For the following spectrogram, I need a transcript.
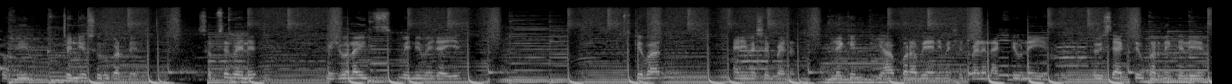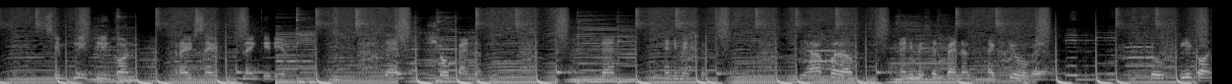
तो फिर चलिए शुरू करते हैं। सबसे पहले विजुअलाइज मेन्यू में जाइए। उसके बाद एनिमेशन पैनल लेकिन यहाँ पर अभी एनिमेशन पैनल एक्टिव नहीं है। तो इसे एक्टिव करने के लिए simply click on right side blank area then show panel then animation यहाँ पर अब एनिमेशन पैनल एक्टिव हो गया। तो click on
